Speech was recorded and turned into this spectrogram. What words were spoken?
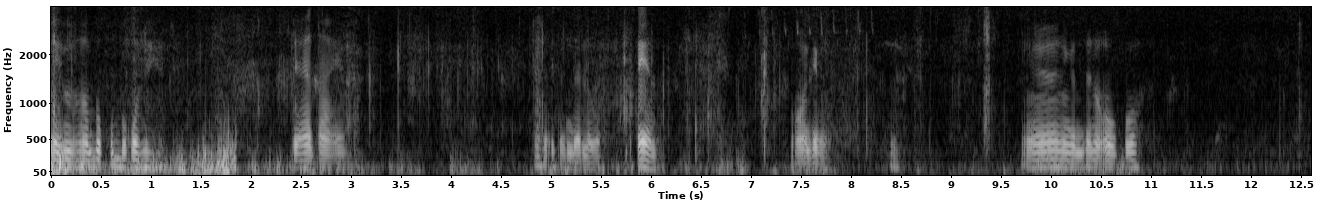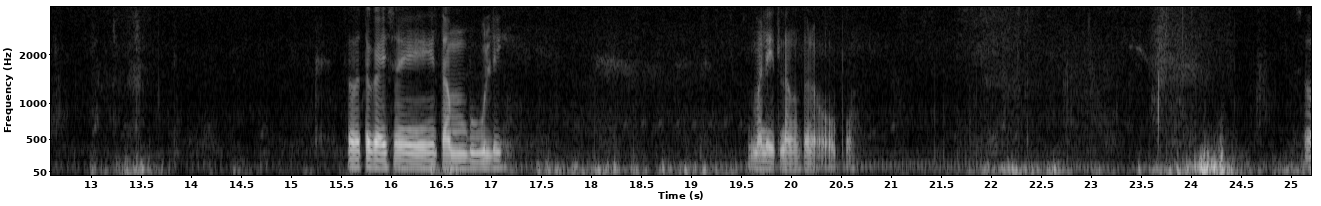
May mga buko-buko na yun. Kaya tayo. Ah, itong dalawa. Ayan. Oo, di ba? Ayan, ganda ng upo. So, ito guys ay tambuli. Maliit lang ito na upo. So,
